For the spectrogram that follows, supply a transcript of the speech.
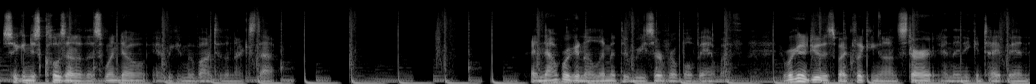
So you can just close out of this window and we can move on to the next step. And now we're going to limit the reservable bandwidth. And we're going to do this by clicking on start and then you can type in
